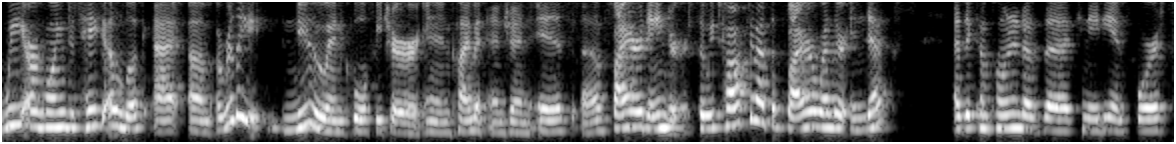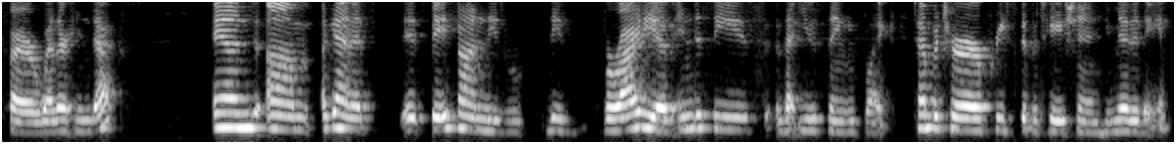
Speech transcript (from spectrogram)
we are going to take a look at um, a really new and cool feature in Climate Engine is uh, fire danger. So we talked about the Fire Weather Index as a component of the Canadian Forest Fire Weather Index. And um, again, it's it's based on these these variety of indices that use things like temperature, precipitation, humidity.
